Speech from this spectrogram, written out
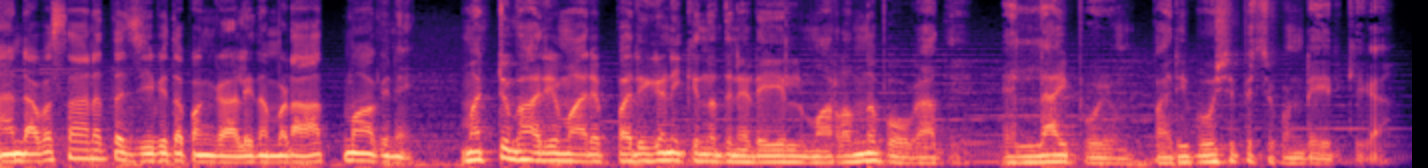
ആൻഡ് അവസാനത്തെ ജീവിത പങ്കാളി നമ്മുടെ ആത്മാവിനെ മറ്റു ഭാര്യമാരെ പരിഗണിക്കുന്നതിനിടയിൽ മറന്നു പോകാതെ എല്ലായ്പ്പോഴും പരിപോഷിപ്പിച്ചുകൊണ്ടേയിരിക്കുക.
